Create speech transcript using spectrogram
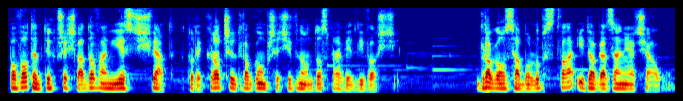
Powodem tych prześladowań jest świat, który kroczy drogą przeciwną do sprawiedliwości, drogą samolubstwa i dogadzania ciału.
